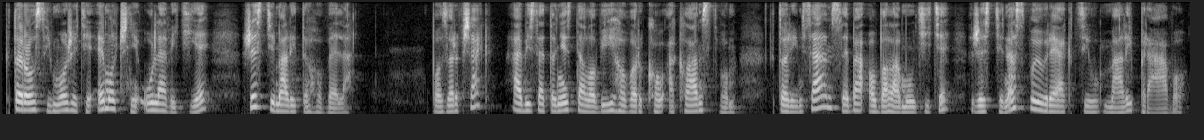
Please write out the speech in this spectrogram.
ktorou si môžete emočne uľaviť je, že ste mali toho veľa. Pozor však, aby sa to nestalo výhovorkou a klamstvom, ktorým sám seba obalamútite, že ste na svoju reakciu mali právo.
